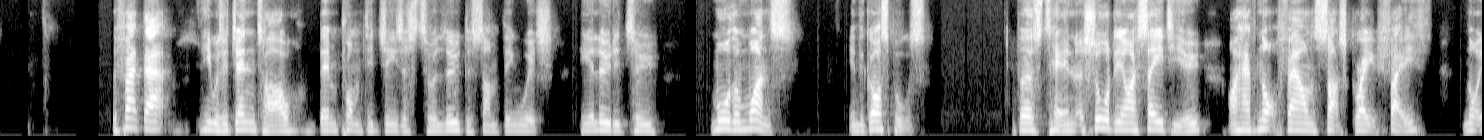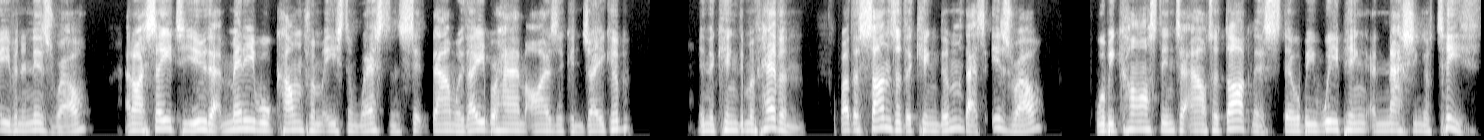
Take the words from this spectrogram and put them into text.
The fact that he was a Gentile then prompted Jesus to allude to something which he alluded to more than once in the Gospels. Verse 10 Assuredly, I say to you, I have not found such great faith, not even in Israel. And I say to you that many will come from east and west and sit down with Abraham, Isaac, and Jacob in the kingdom of heaven. But the sons of the kingdom, that's Israel, will be cast into outer darkness. There will be weeping and gnashing of teeth.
